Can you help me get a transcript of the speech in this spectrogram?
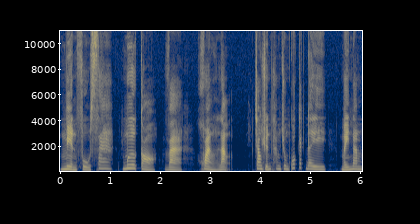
Miền Phù Sa, Mưa Cỏ và Khoảng Lặng. Trong chuyến thăm Trung Quốc cách đây mấy năm,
